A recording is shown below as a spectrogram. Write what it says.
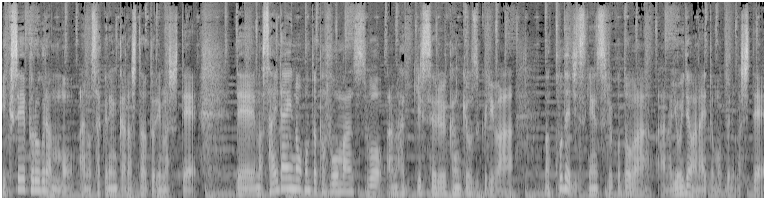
育成プログラムもあの昨年からスタートおりましてで、まあ、最大の本当パフォーマンスをあの発揮する環境づくりはまあ、個で実現することはあの容易ではないと思っておりまして、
